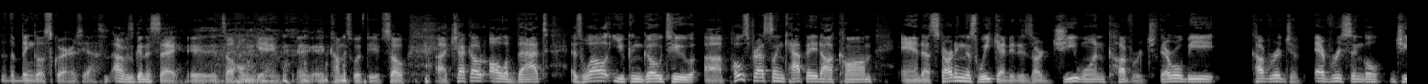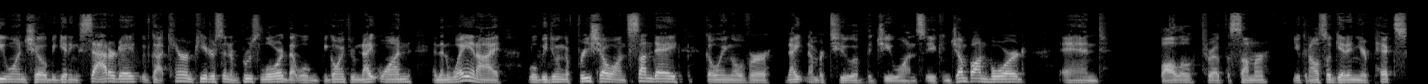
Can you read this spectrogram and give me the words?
the bingo squares, yes. I was going to say it, it's a home game. it, it, comes with you. So uh, check out all of that as well. You can go to uh, postwrestlingcafe.com and uh, starting this weekend, it is our G1 coverage. There will be coverage of every single G1 show beginning Saturday. We've got Karen Peterson and Bruce Lord that will be going through night one. And then Wai and I will be doing a free show on Sunday going over night number two of the G1. So you can jump on board and follow throughout the summer. You can also get in your picks.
